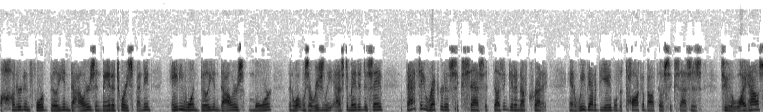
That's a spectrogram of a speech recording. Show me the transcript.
$104 billion in mandatory spending, $81 billion more than what was originally estimated to save. That's a record of success that doesn't get enough credit. And we've got to be able to talk about those successes to the White House,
